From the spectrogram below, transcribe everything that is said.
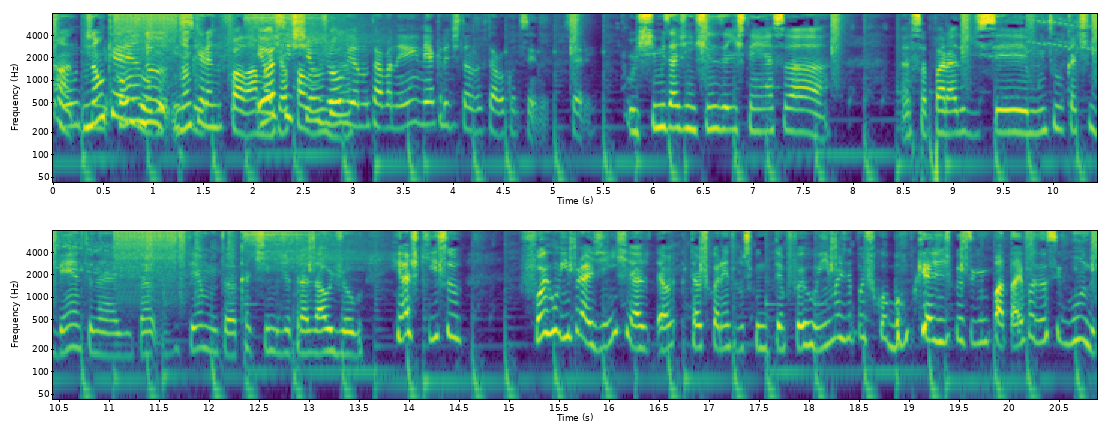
não, time, não o querendo, jogo não si. querendo falar, Eu mas já assisti falando, o jogo né? e eu não tava nem, nem acreditando no que tava acontecendo, sério. os times argentinos eles têm essa essa parada de ser muito catimbento, né? De, tá- de ter muita catimba, de atrasar o jogo. E eu acho que isso foi ruim pra gente, até, os 40 do segundo tempo foi ruim, mas depois ficou bom porque a gente conseguiu empatar e fazer o segundo.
